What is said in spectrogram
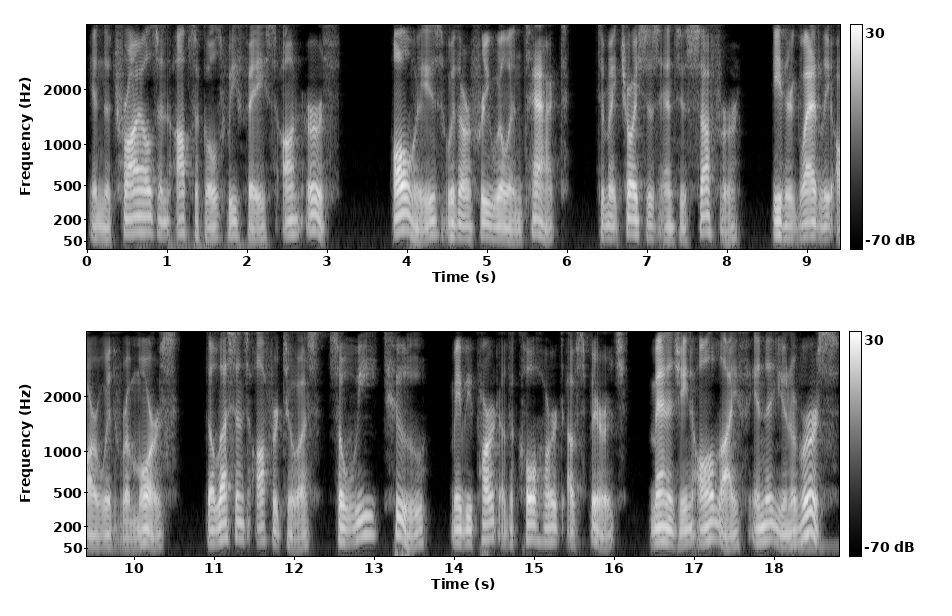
in the trials and obstacles we face on earth. Always with our free will intact, to make choices and to suffer, either gladly or with remorse, the lessons offered to us so we too may be part of the cohort of spirits managing all life in the universe.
